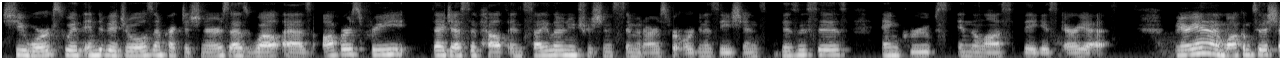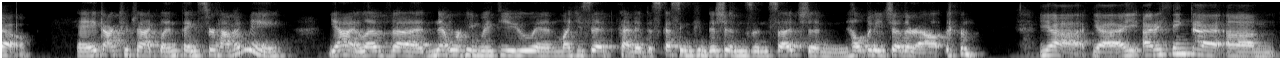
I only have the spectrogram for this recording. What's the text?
She works with individuals and practitioners as well as offers free digestive health and cellular nutrition seminars for organizations, businesses, and groups in the Las Vegas area. Maryanne, welcome to the show. Hey, Dr. Jacqueline, thanks for having me. Yeah, I love uh, networking with you and, like you said, kind of discussing conditions and such and helping each other out. Yeah, yeah. I, I think that, um,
